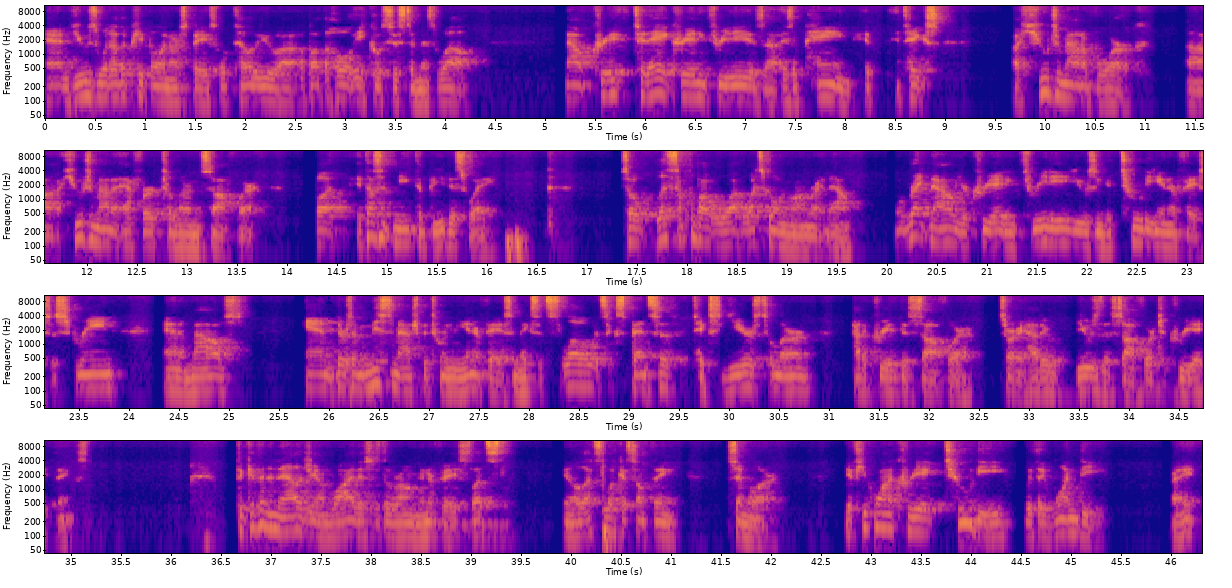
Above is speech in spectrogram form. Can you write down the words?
and use what other people in our space will tell you uh, about the whole ecosystem as well. Now, create, today creating 3D is a, is a pain. It, it takes a huge amount of work, uh, a huge amount of effort to learn the software but it doesn't need to be this way. So let's talk about what, what's going on right now. Well, right now you're creating 3D using a 2D interface, a screen and a mouse. And there's a mismatch between the interface. It makes it slow, it's expensive, it takes years to learn how to create this software. Sorry, how to use this software to create things. To give an analogy on why this is the wrong interface, let's you know, let's look at something similar if you want to create 2D with a 1D, right?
